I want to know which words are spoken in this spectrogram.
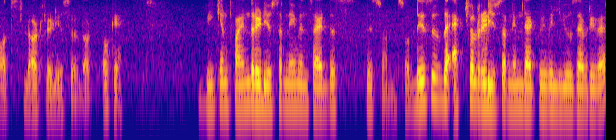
auth dot reducer dot okay we can find the reducer name inside this this one. So this is the actual reducer name that we will use everywhere.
